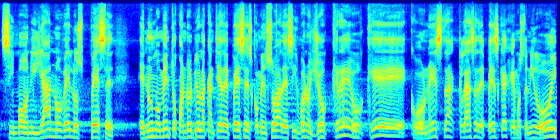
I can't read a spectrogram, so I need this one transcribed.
Simón, y ya no ve los peces. En un momento cuando él vio la cantidad de peces, comenzó a decir, bueno, yo creo que con esta clase de pesca que hemos tenido hoy,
